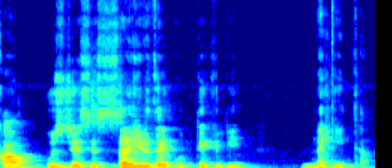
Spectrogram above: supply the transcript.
काम उस जैसे सहृदय कुत्ते के लिए नहीं था।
